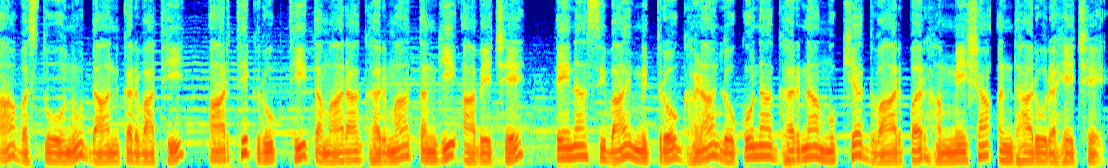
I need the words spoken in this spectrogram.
આ વસ્તુઓનું દાન કરવાથી આર્થિક રૂપથી તમારા ઘરમાં તંગી આવે છે. તેના સિવાય મિત્રો ઘણા લોકોના ઘરના મુખ્ય દ્વાર પર હંમેશા અંધારું રહે છે.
